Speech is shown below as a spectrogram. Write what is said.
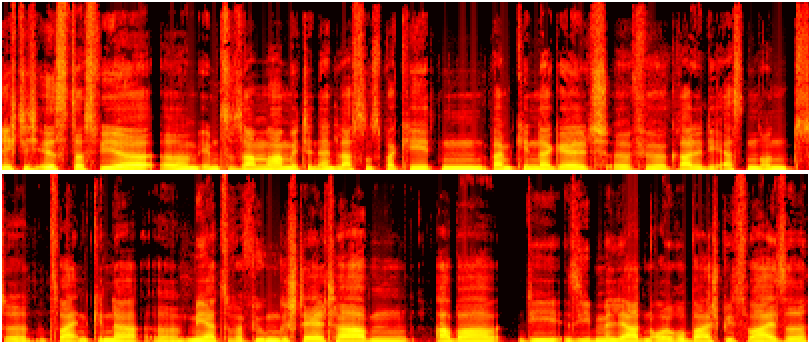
Richtig ist, dass wir ähm, im Zusammenhang mit den Entlastungspaketen beim Kindergeld äh, für gerade die ersten und äh, zweiten Kinder äh, mehr zur Verfügung gestellt haben. Aber die sieben Milliarden Euro beispielsweise,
